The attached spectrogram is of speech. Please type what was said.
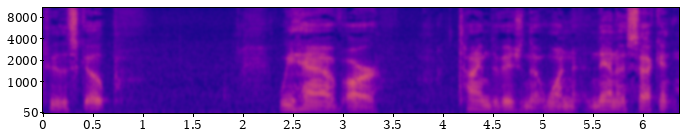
to the scope, we have our time division at one nanosecond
